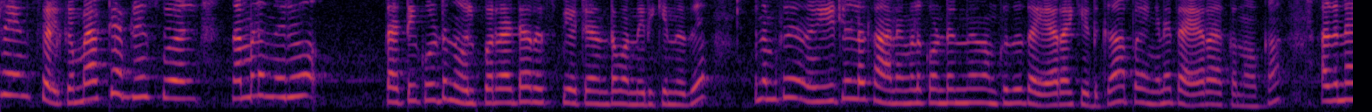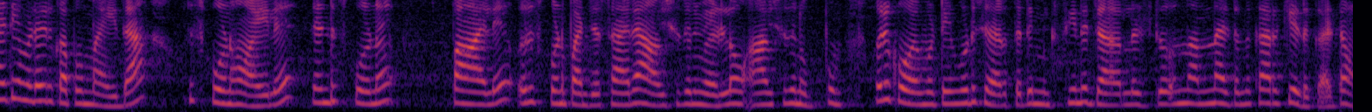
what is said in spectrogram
friends welcome back to Abru's world നമ്മളിന്നൊരു തട്ടിക്കൂട്ട് നൂൽ പൊറാട്ട റെസിപ്പി ആയിട്ടാണ് വന്നിരിക്കുന്നത്. അപ്പോൾ നമുക്ക് വീട്ടിലുള്ള സാധനങ്ങൾ കൊണ്ട് തന്നെ നമുക്കിത് തയ്യാറാക്കി എടുക്കാം. അപ്പോൾ എങ്ങനെ തയ്യാറാക്കാൻ നോക്കാം. അതിനായിട്ട് ഇവിടെ ഒരു കപ്പ് മൈദ ഒരു സ്പൂൺ ഓയിൽ രണ്ട് സ്പൂണ് പാൽ ഒരു സ്പൂൺ പഞ്ചസാര ആവശ്യത്തിന് വെള്ളവും ആവശ്യത്തിന് ഉപ്പും ഒരു കോയമുട്ടയും കൂടി ചേർത്തിട്ട് മിക്സീന്റെ ജാറിലിട്ട് ഒന്ന് നന്നായിട്ടൊന്ന് കറക്കിയെടുക്കുക കേട്ടോ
